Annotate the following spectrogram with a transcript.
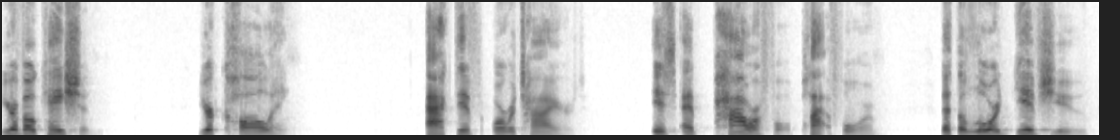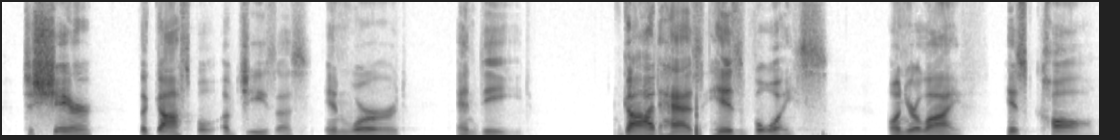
your vocation, your calling, active or retired, is a powerful platform that the Lord gives you to share the gospel of Jesus in word and deed. God has His voice on your life, His call.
